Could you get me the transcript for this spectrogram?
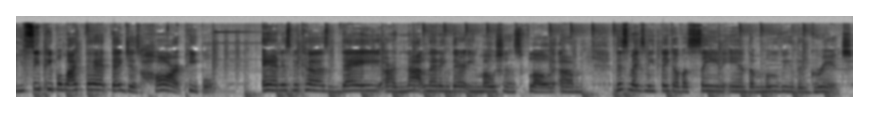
You see people like that, they just hard people. And it's because they are not letting their emotions flow. Um, this makes me think of a scene in the movie The Grinch.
